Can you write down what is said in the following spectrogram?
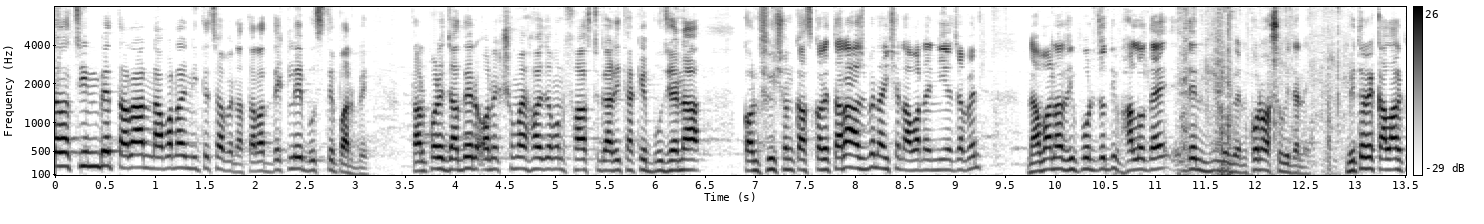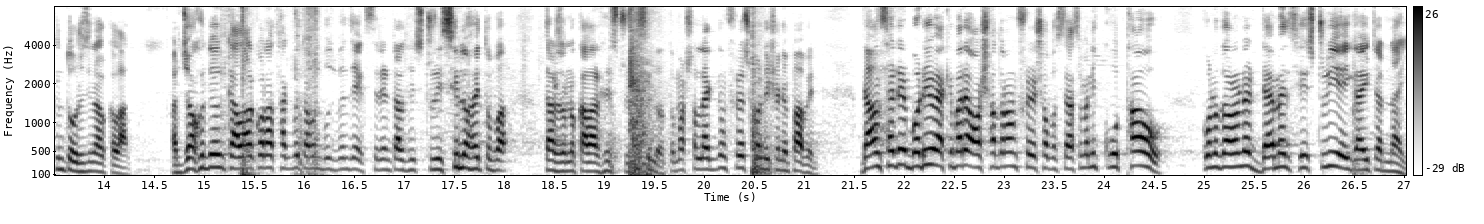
যারা চিনবে, তারা না বানায় নিতে চাবে না, তারা দেখলে বুঝতে পারবে। তারপরে যাদের অনেক সময় হয়, যেমন ফার্স্ট গাড়ি থাকে, বুঝে না কনফিউশন কাজ করে, তারা আসবেন এসে নাবানায় নিয়ে যাবেন। নাবানার রিপোর্ট যদি ভালো দেয় দেন নেবেন, কোনো অসুবিধা নেই। ভিতরে কালার কিন্তু অরিজিনাল কালার আর যখন কালার করা থাকবে তখন বুঝবেন যে অ্যাক্সিডেন্টাল হিস্টোরি ছিল হয়তো বা তার জন্য কালার হিস্টোরি ছিল। তো মার্শাল্লাহ একদম ফ্রেশ কন্ডিশনে পাবেন। ডান সাইডের বডিও একেবারে অসাধারণ ফ্রেশ অবস্থায় আছে। মানে কোথাও কোনো ধরনের ড্যামেজ হিস্ট্রি এই গাড়িটার নাই।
